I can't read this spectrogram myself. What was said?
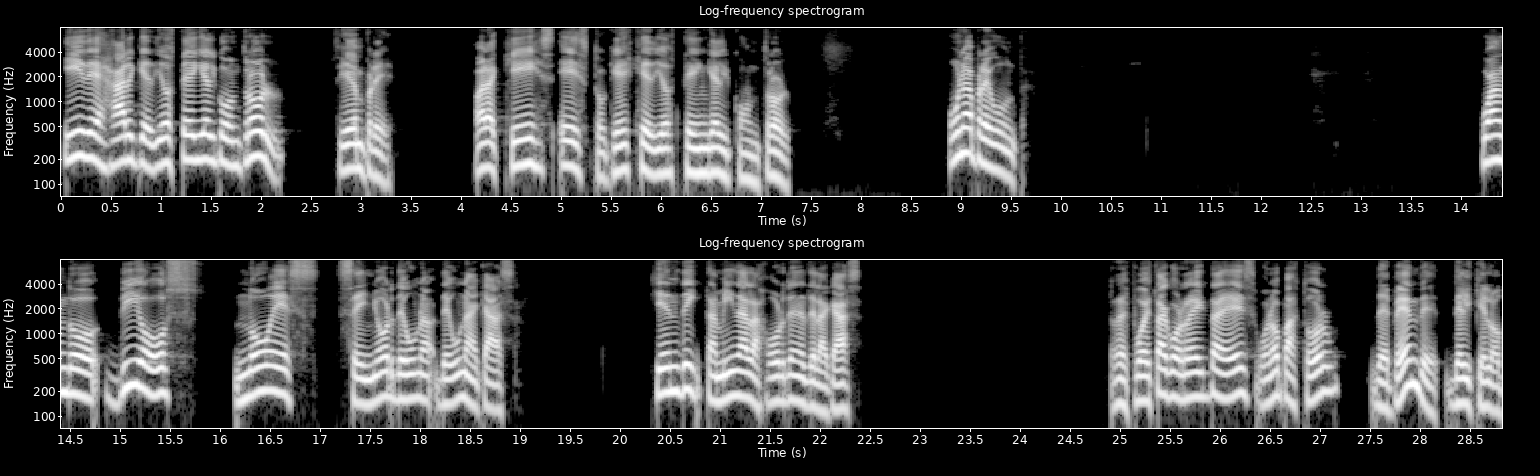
y dejar que Dios tenga el control siempre. Ahora, ¿qué es esto? ¿Qué es que Dios tenga el control? Una pregunta. Cuando Dios no es señor de una, de una casa, ¿quién dictamina las órdenes de la casa? Respuesta correcta es, bueno, pastor, depende del que, lo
